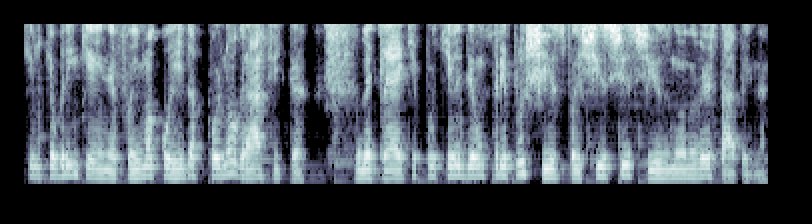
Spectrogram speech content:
aquilo que eu brinquei, né? Foi uma corrida pornográfica do Leclerc, porque ele deu um triplo X, foi XXX no, no Verstappen, né?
